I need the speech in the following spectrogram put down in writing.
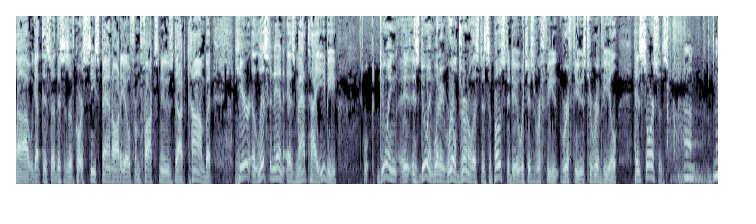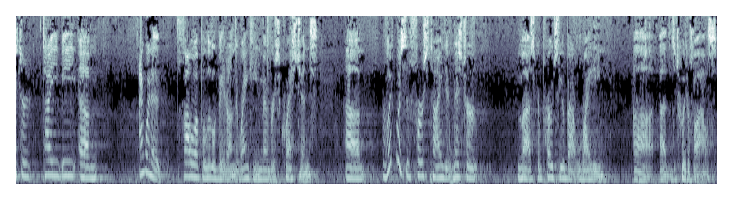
Uh, we got this. Uh, this is, of course, C-SPAN audio from FoxNews.com. But here, uh, listen in as Matt Taibbi doing is doing what a real journalist is supposed to do, which is refu- refuse to reveal his sources. Um, Mr. Taibbi, um, I want to follow up a little bit on the ranking member's questions. Um, when was the first time that Mr. Musk approached you about writing uh, uh, the Twitter files?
